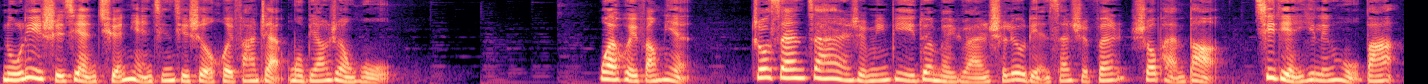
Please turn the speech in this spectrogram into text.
努力实现全年经济社会发展目标任务。外汇方面，周三在岸人民币对美元十六点三十分收盘报七点一零五八，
